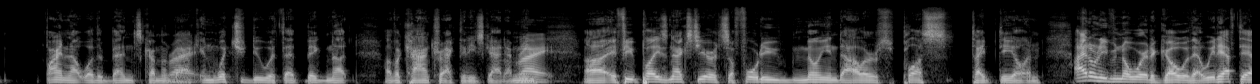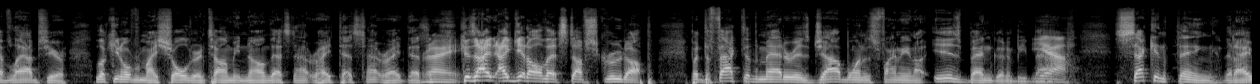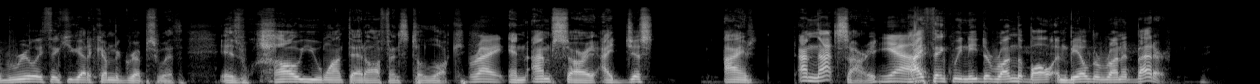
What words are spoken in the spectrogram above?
finding out whether Ben's coming back and what you do with that big nut of a contract that he's got. I mean, Right. uh, if he plays next year, it's a forty million dollars plus type deal, and I don't even know where to go with that. We'd have to have labs here looking over my shoulder and telling me, no, that's not right. That's not right. That's Right. Because I, I get all that stuff screwed up. But the fact of the matter is, job one is finding out is Ben going to be back. Yeah. Second thing that I really think you got to come to grips with is how you want that offense to look. Right. And I'm sorry, I just I I'm not sorry. Yeah. I think we need to run the ball and be able to run it better.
